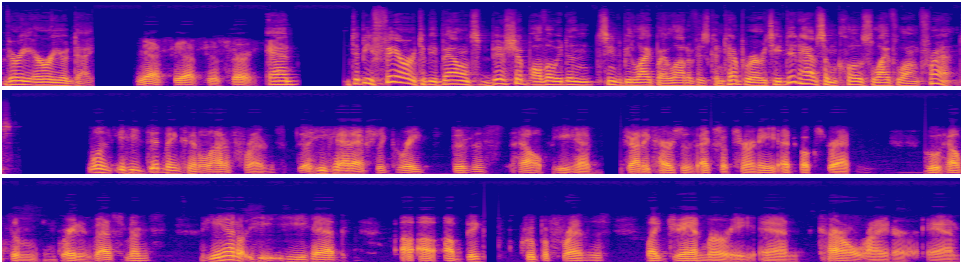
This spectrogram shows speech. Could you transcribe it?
Very erudite. Yes, yes, yes, very. And to be fair or to be balanced, Bishop, although he didn't seem to be liked by a lot of his contemporaries, he did have some close lifelong friends. Well, he did maintain a lot of friends. He had actually great business help. He had Johnny Carson's ex-attorney, Ed Hookstratten, who helped him in great investments. He had a, he he had a, a, a big group of friends like Jan Murray and Carl Reiner and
